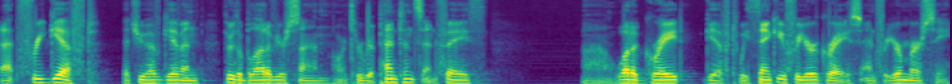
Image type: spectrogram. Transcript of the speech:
that free gift that you have given through the blood of your Son, or through repentance and faith. Uh, what a great gift. We thank you for your grace and for your mercy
